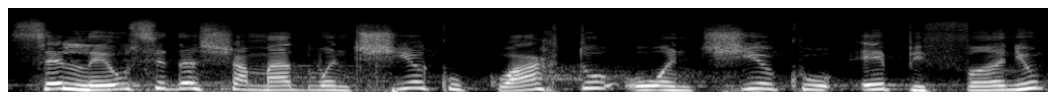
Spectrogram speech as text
Seleucida, chamado Antíoco IV ou Antíoco Epifânio,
